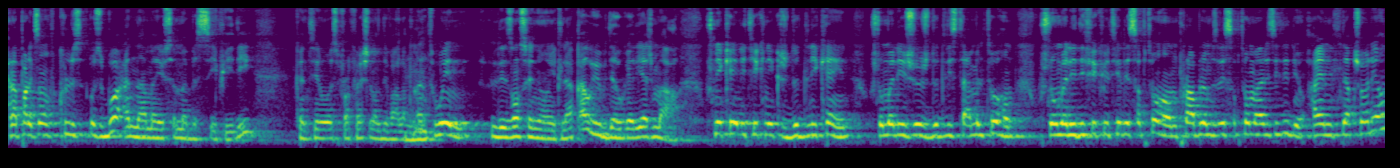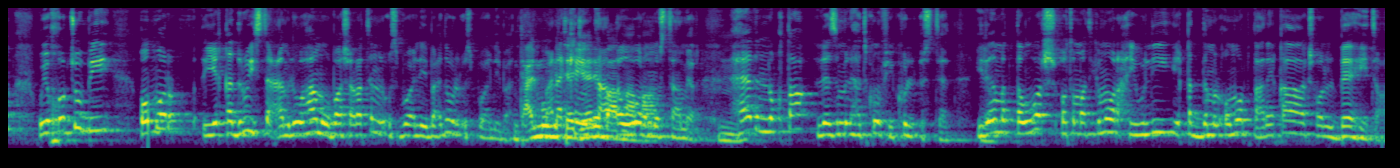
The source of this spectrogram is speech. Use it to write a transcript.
إحنا par exemple كل أسبوع عندنا ما يسمى بال CPD. continuous professional development وين les enseignants يتلاقاو ويبداو قال يا جماعة شنو كاين les techniques جدد اللي كاين شنو هما les jeux جدد اللي استعملتوهم وشنو هما les difficultés اللي صبتوهم problems اللي صبتوهم مع les étudiants هاي نتناقشوا عليهم ويخرجوا بامور يقدروا يستعملوها مباشره الأسبوع اللي بعده والاسبوع اللي بعده نتعلموا معناها كاين تطور. مستمر. هذه النقطة لازم لها تكون في كل أستاذ. إذا ما تطورش automatiquement راح يولي يقدم الأمور بطريقة شغل باهتة.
